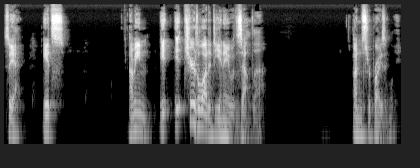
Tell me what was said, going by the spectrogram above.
So yeah, it's I mean, it it shares a lot of DNA with Zelda. Unsurprisingly.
